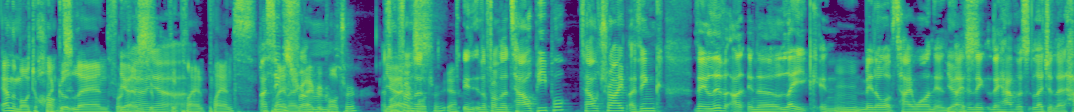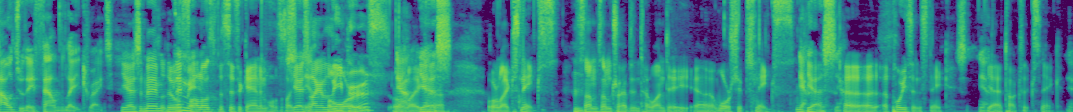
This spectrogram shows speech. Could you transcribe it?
animal to A hunt. good land for Yes. them ah, to, Yeah, to plant plants. To I think plant, it's like from- agriculture. I think Yeah. from agriculture. the yeah. in, from the Tao people, Tao tribe. I think they live uh, in a lake in middle of Taiwan, and I think they have this legend that how do they found the lake, right? Yes, may- So they will let me- follow specific animals like Yeah, it's like a leopard. or Yeah. like Yes. uh, or like snakes. Some some tribes in Taiwan they uh, worship snakes. Yeah. Yes. Yeah. Uh, a, a poison snake. Yeah. a toxic snake. Yeah.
